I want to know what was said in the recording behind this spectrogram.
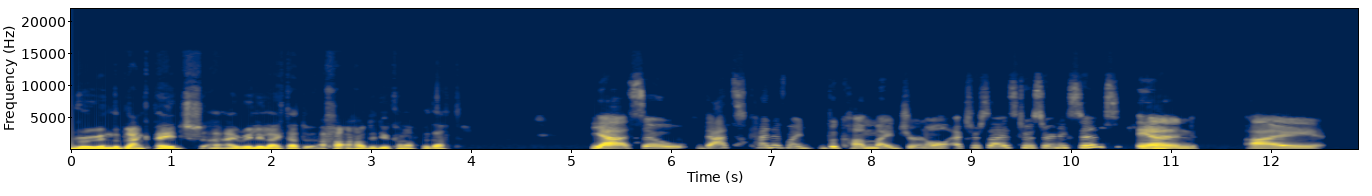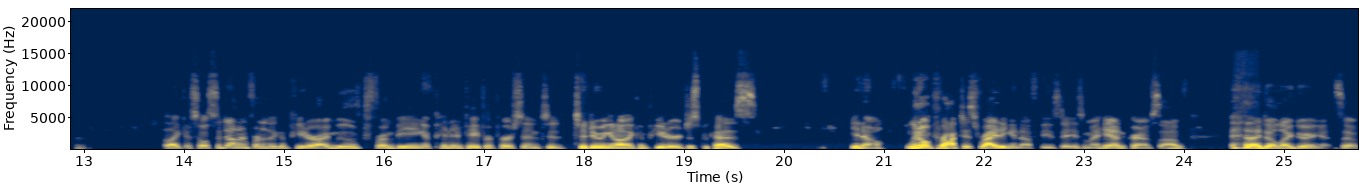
ruin the blank page. I really like that. How, how did you come up with that yeah, so that's kind of my become my journal exercise to a certain extent. Mm-hmm. And I like so I'll sit down in front of the computer. I moved from being a pen and paper person to to doing it on the computer just because you know, we don't mm-hmm. practice writing enough these days and my hand cramps up and I don't like doing it. So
